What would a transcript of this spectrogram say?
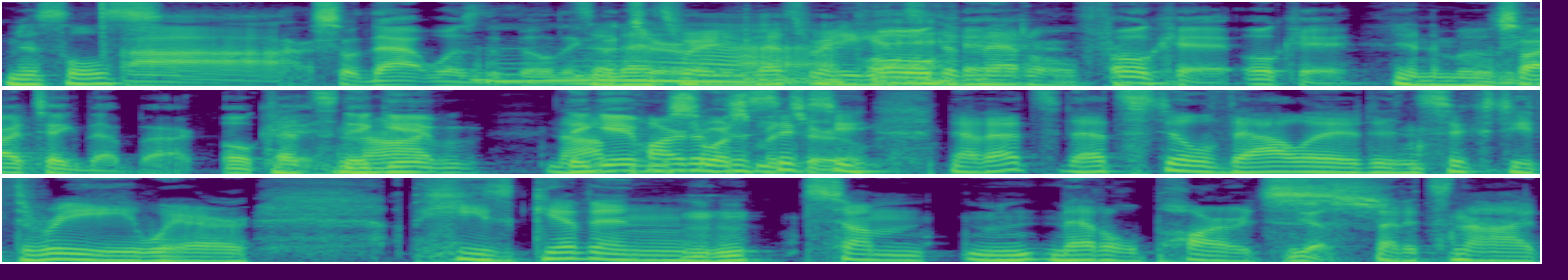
missiles. ah, so that was the building so that's where that's where he okay. gets the metal from okay, okay. in the movie. So I take that back. Okay, That's they not, gave they gave him source of the 60, material. Now that's that's still valid in '63, where he's given some metal parts, Mm-hmm. Yes. but it's not.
